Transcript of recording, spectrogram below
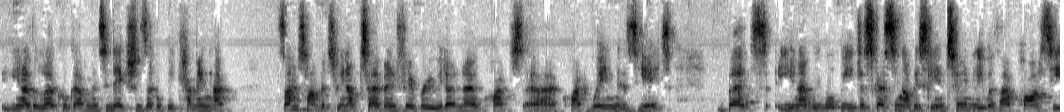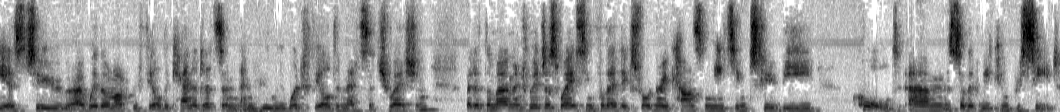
you know, the local government elections that will be coming up sometime between October and February. We don't know quite, uh, quite when as yet. But, you know, we will be discussing obviously internally with our party as to uh, whether or not we field the candidates and, and who we would field in that situation. But at the moment, we're just waiting for that extraordinary council meeting to be called um, so that we can proceed.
